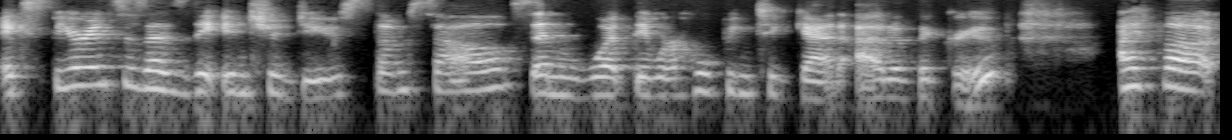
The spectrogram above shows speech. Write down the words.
experiences as they introduced themselves and what they were hoping to get out of the group. I thought,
